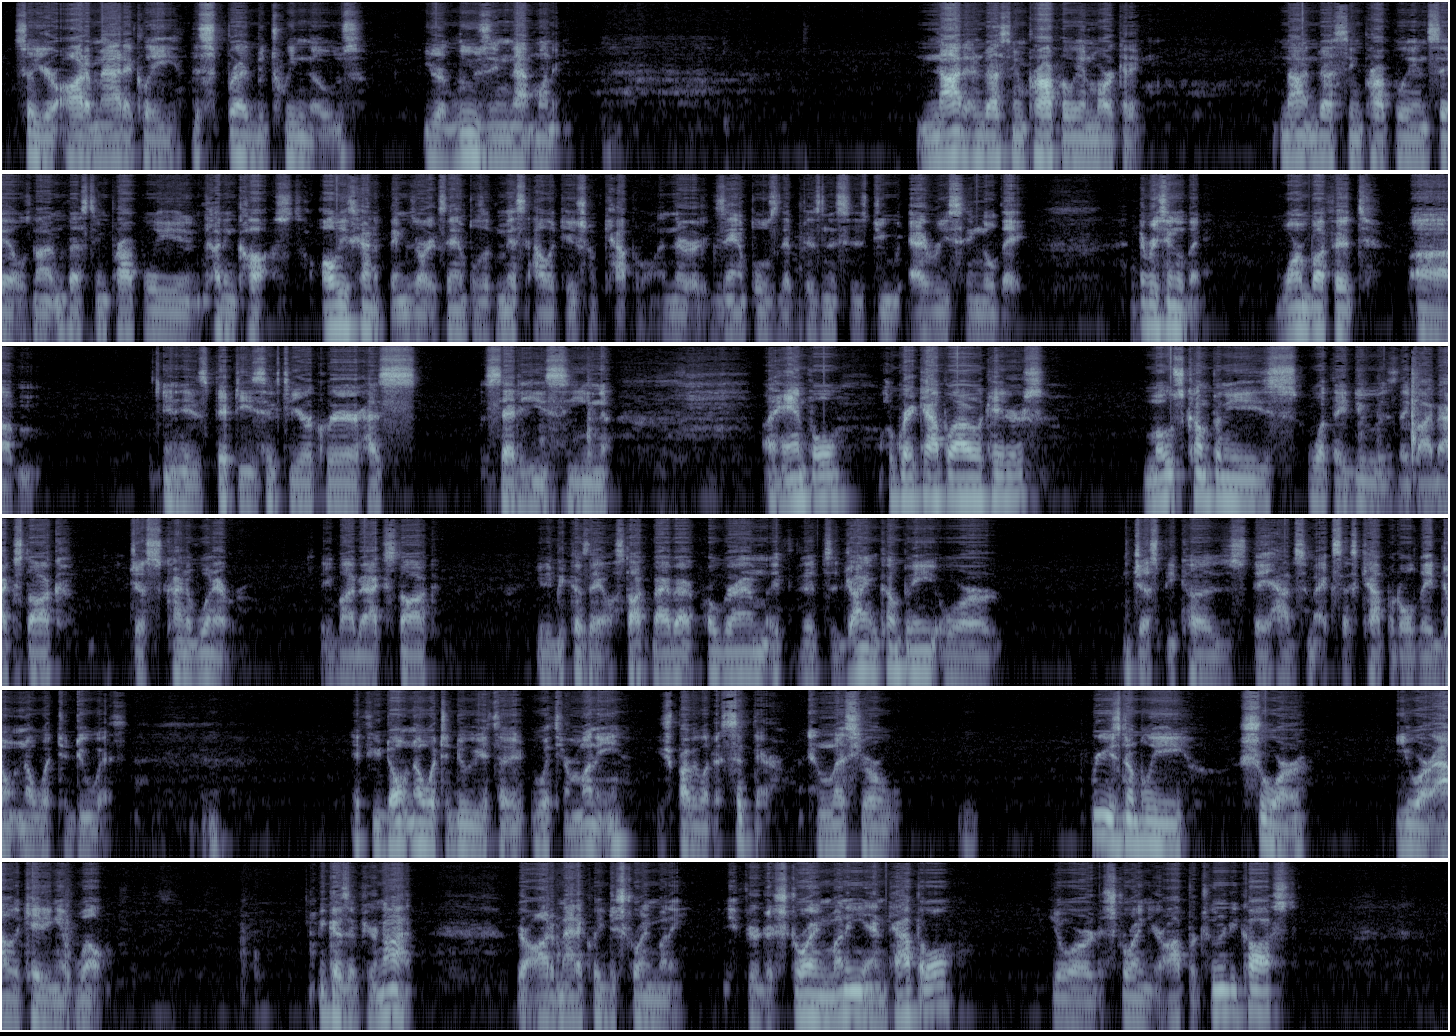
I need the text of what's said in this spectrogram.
So you're automatically, the spread between those, you're losing that money. Not investing properly in marketing, not investing properly in sales, not investing properly in cutting costs. All these kind of things are examples of misallocation of capital. And they're examples that businesses do every single day. Every single day. Warren Buffett, um, in his 50, 60 year career, has said he's seen a handful of great capital allocators. Most companies, what they do is they buy back stock just kind of whenever. They buy back stock either because they have a stock buyback program, if it's a giant company, or just because they have some excess capital they don't know what to do with. If you don't know what to do with, it, with your money, you should probably let it sit there unless you're reasonably sure you are allocating it well. Because if you're not, you're automatically destroying money. If you're destroying money and capital, you're destroying your opportunity cost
